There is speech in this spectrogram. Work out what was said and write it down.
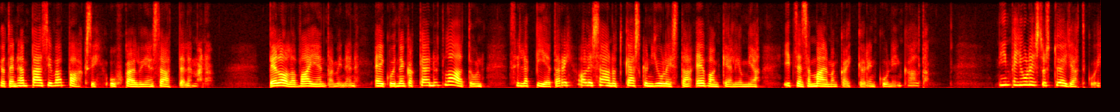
joten hän pääsi vapaaksi uhkailujen saattelemana. Pelolla vaientaminen ei kuitenkaan käynyt laatuun, sillä Pietari oli saanut käskyn julistaa evankeliumia itsensä maailmankaikkeuden kuninkaalta. Niinpä julistustyö jatkui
